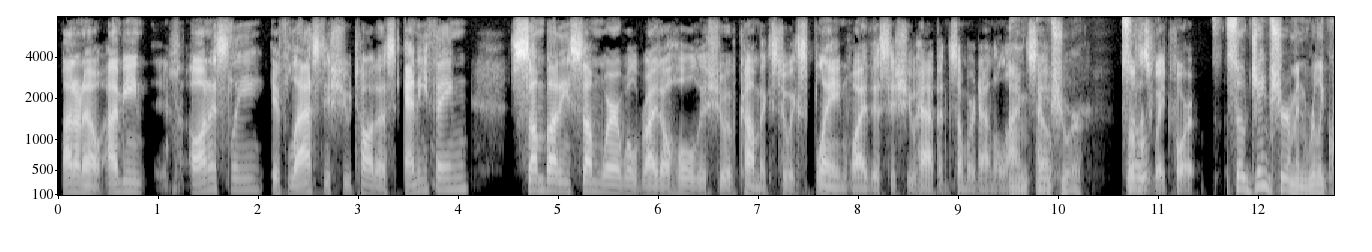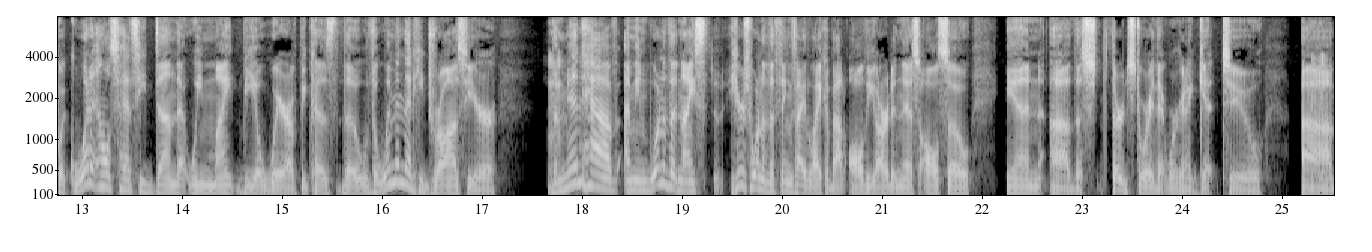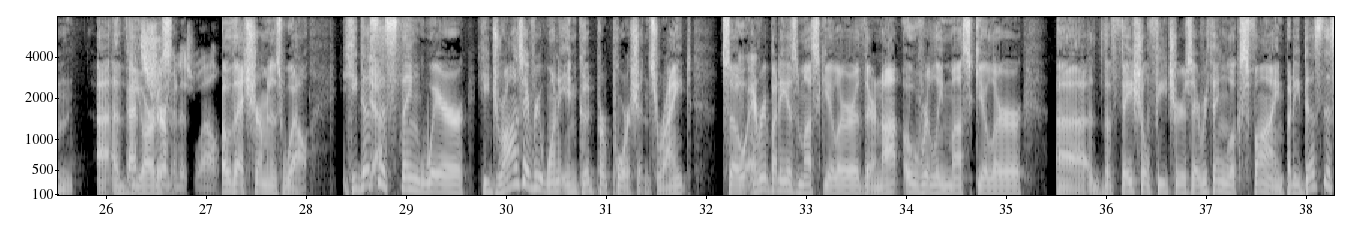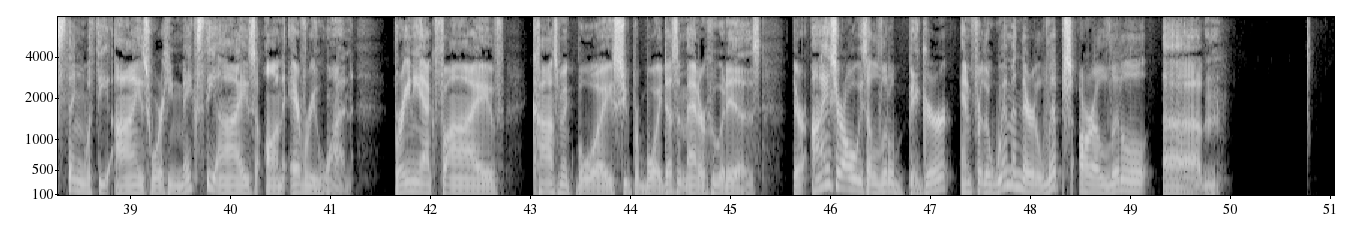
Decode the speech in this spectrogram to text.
I don't know. I mean, honestly, if last issue taught us anything, somebody somewhere will write a whole issue of comics to explain why this issue happened somewhere down the line. I'm, so I'm sure. we'll just wait for it. so James Sherman, really quick, what else has he done that we might be aware of? Because the the women that he draws here, the Mhm. men have. I mean, one of the nice. Here's one of the things I like about all the art in this. Also, in uh, the third story that we're going to get to, um, uh, That's the artist. Sherman as well. Oh, that's Sherman as well. He does Yeah. this thing where he draws everyone in good proportions, right? So Mhm. everybody is muscular. They're not overly muscular. Uh, the facial features, everything looks fine. But he does this thing with the eyes where he makes the eyes on everyone. Brainiac 5, Cosmic Boy, Superboy, doesn't matter who it is. Their eyes are always a little bigger. And for the women, their lips are a little um,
